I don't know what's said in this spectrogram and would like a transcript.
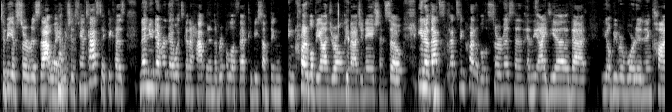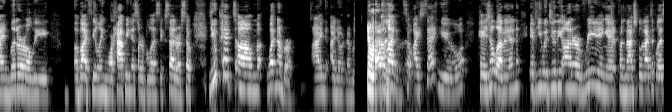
to be of service that way, which is fantastic because then you never know what's going to happen and the ripple effect could be something incredible beyond your own imagination. So, you know, that's that's incredible the service and and the idea that you'll be rewarded in kind, literally by feeling more happiness or bliss, etc. So you picked um, what number? I I know number. 11. 11. So I sent you page 11 if you would do the honor of reading it from the magical guide to bliss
